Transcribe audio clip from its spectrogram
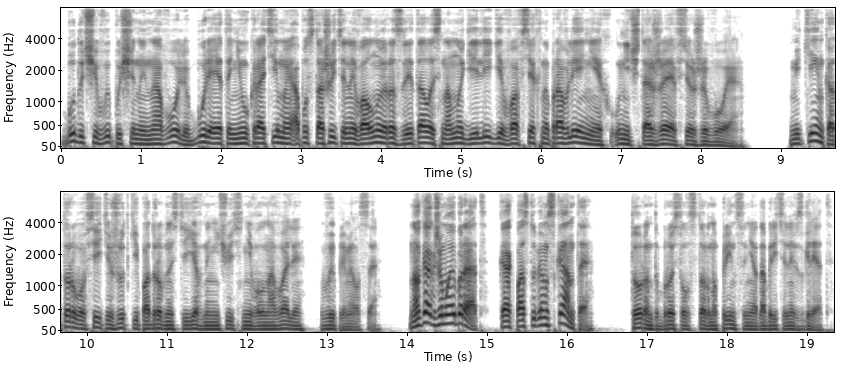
Будучи выпущенной на волю, буря эта неукротимой опустошительной волной разлеталась на многие лиги во всех направлениях, уничтожая все живое. Миккейн, которого все эти жуткие подробности явно ничуть не волновали, выпрямился. «Но как же мой брат? Как поступим с Канте?» Торрент бросил в сторону принца неодобрительный взгляд.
